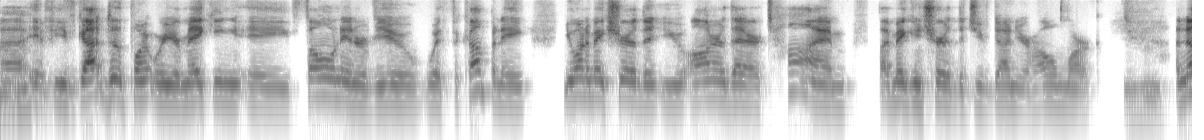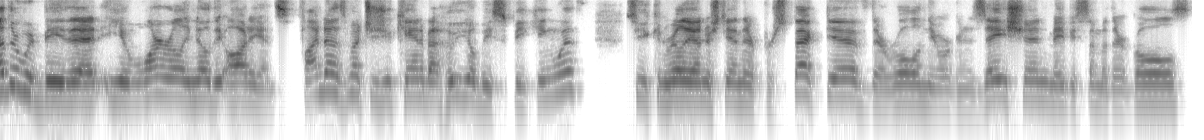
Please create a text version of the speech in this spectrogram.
Uh, Mhm. if you've gotten to the point where you're making a phone interview with the company, you want to make sure that you honor their time by making sure that you've done your homework. Mhm. Another would be that you want to really know the audience. Find out as much as you can about who you'll be speaking with so you can really understand their perspective, their role in the organization, maybe some of their goals.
